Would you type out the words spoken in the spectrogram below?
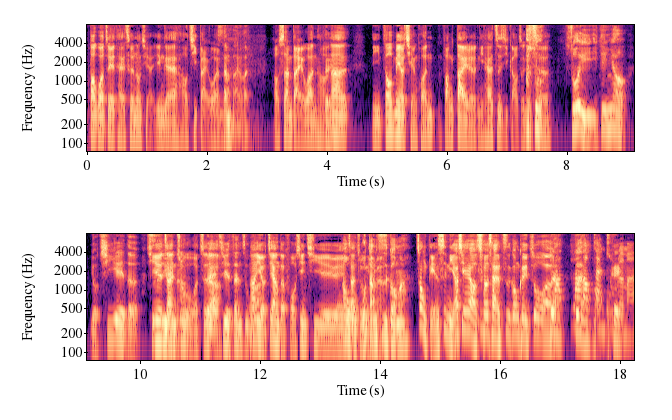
包括这一台车弄起来，应该好几百万，三百万，哦，三百万哈，那你都没有钱还房贷了，你还要自己搞这个车？啊所以一定要有企业的企业赞助，我知道企业赞助。那有这样的佛心企业愿意赞助我，我当自工啊。重点是你要先要有车才有自工可以做啊。对啊，拉到赞助了吗？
